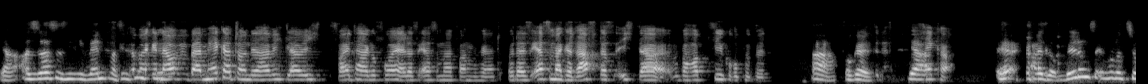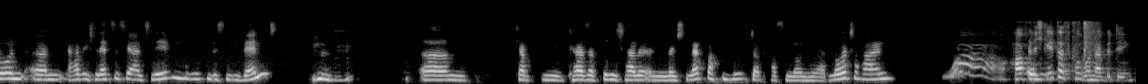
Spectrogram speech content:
Ja, also das ist ein Event, was ich. Aber genau wie beim Hackathon, da habe ich, glaube ich, zwei Tage vorher das erste Mal von gehört. Oder das erste Mal gerafft, dass ich da überhaupt Zielgruppe bin. Ah, okay. Ja. Hacker. Also Bildungsevolution ähm, habe ich letztes Jahr ins Leben gerufen, ist ein Event. Mhm. ähm, ich habe die Kaiser Friedrich Halle in Mönchengladbach gebucht, da passen 900 Leute rein. Wow, hoffentlich geht das Corona-bedingt.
